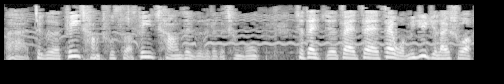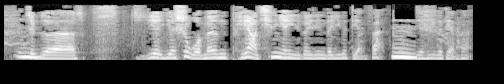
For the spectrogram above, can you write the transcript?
哎，这个非常出色，非常这个这个成功。这在呃在在在我们豫剧来说，嗯这个也也是我们培养青年一个人的一个典范，嗯，也是一个典范。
